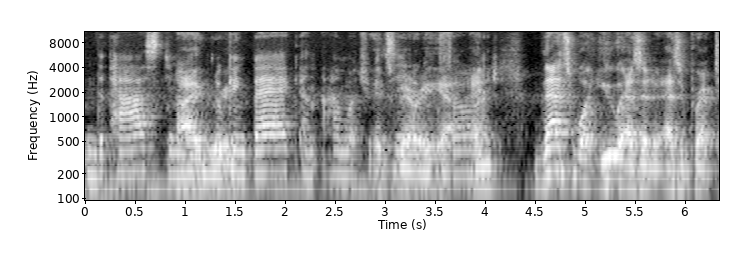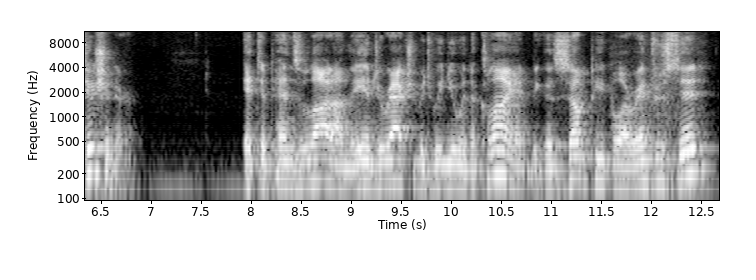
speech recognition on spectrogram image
in the past you know looking back and how much you can say. It's say very yeah, forward. and that's what you as a as a practitioner. It depends a lot on the interaction between you and the client because some people are interested.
